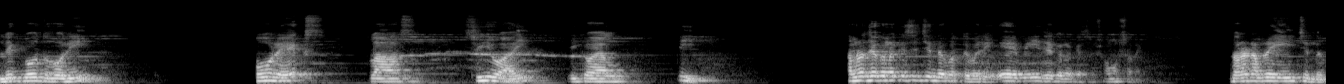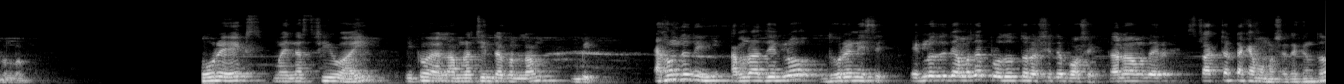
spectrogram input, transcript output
লিখব ধরি four x plus three y equal p আমরা যে কোনো কিছু চিন্তা করতে পারি এ বি যে কোনো কিছু, সমস্যা নেই। ধরেন আমরা এই চিন্তা করলাম। Four x minus three y equal আমরা চিন্তা করলাম বি এখন যদি আমরা যেগুলো ধরে নিছি, এগুলো যদি আমাদের প্রদত্ত রাশিতে বসে, তাহলে আমাদের স্ট্রাকচারটা কেমন আসে দেখেন তো?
